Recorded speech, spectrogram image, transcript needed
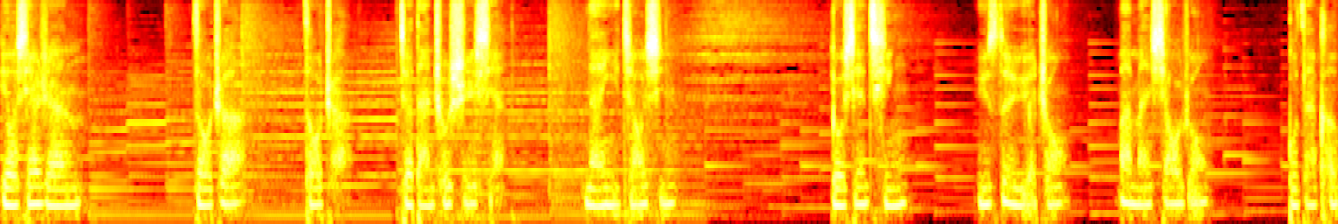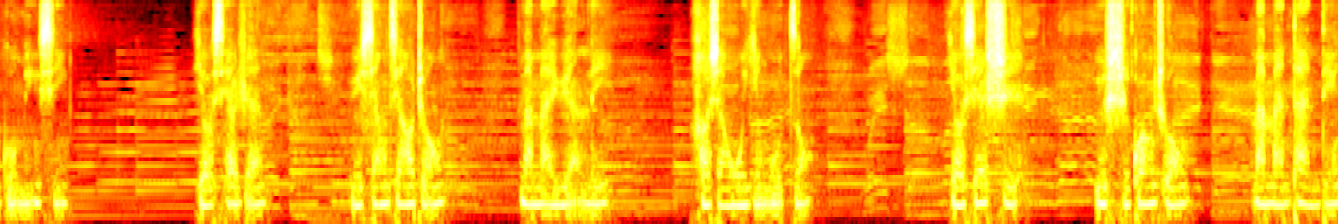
有些人走着走着就淡出视线，难以交心。有些情于岁月中。慢慢消融，不再刻骨铭心。有些人于相交中慢慢远离，好像无影无踪。有些事于时光中慢慢淡定，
